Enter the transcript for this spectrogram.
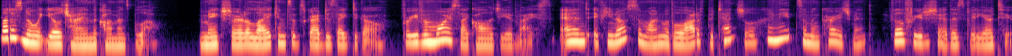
Let us know what you'll try in the comments below. Make sure to like and subscribe to Psych2Go for even more psychology advice. And if you know someone with a lot of potential who needs some encouragement, feel free to share this video too.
